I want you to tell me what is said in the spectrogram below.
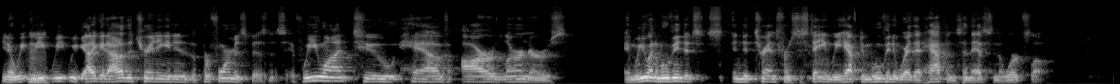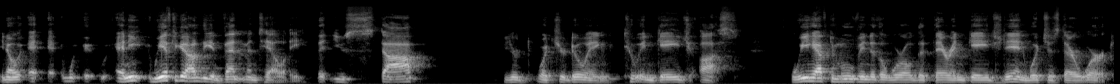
You know, we, mm. we, we, we got to get out of the training and into the performance business. If we want to have our learners and we want to move into into transfer and sustain, we have to move into where that happens, and that's in the workflow. You know, any we have to get out of the event mentality that you stop your what you're doing to engage us. We have to move into the world that they're engaged in, which is their work,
